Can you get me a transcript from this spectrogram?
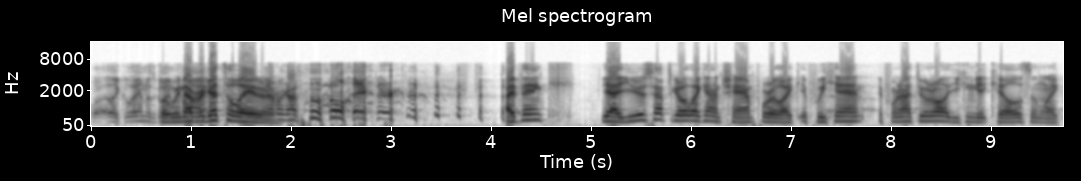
Like lane was going. but we never get to later. We never got to later. I think yeah, you just have to go like on champ where like if we can't if we're not doing well, you can get kills and like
